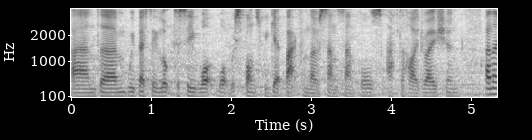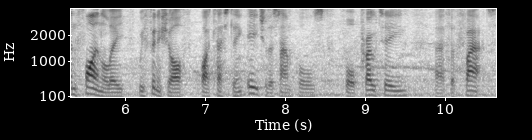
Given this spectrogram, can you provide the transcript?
and um, we basically look to see what, what response we get back from those sand samples after hydration. And then finally, we finish off by testing each of the samples for protein, uh, for fat,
